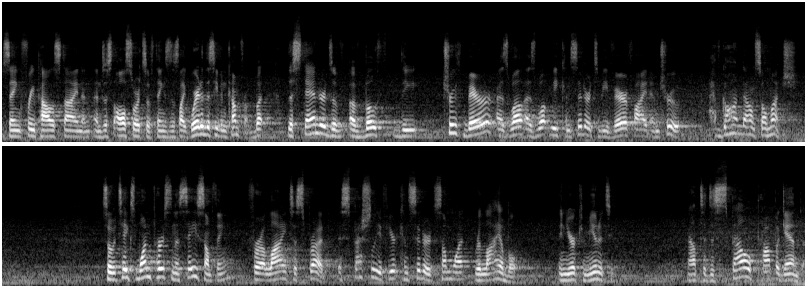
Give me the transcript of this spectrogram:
saying free Palestine and, and just all sorts of things. It's like, where did this even come from? But the standards of, of both the truth bearer as well as what we consider to be verified and true have gone down so much. So it takes one person to say something for a lie to spread, especially if you're considered somewhat reliable in your community. Now, to dispel propaganda,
